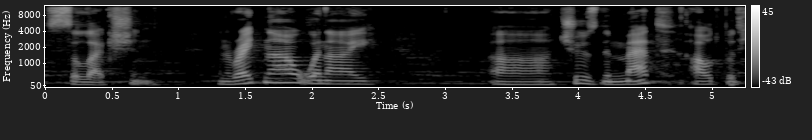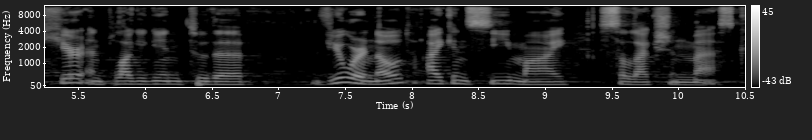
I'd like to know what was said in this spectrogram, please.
selection. And right now, when I uh, choose the matte output here and plug it into the viewer node, I can see my selection mask.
